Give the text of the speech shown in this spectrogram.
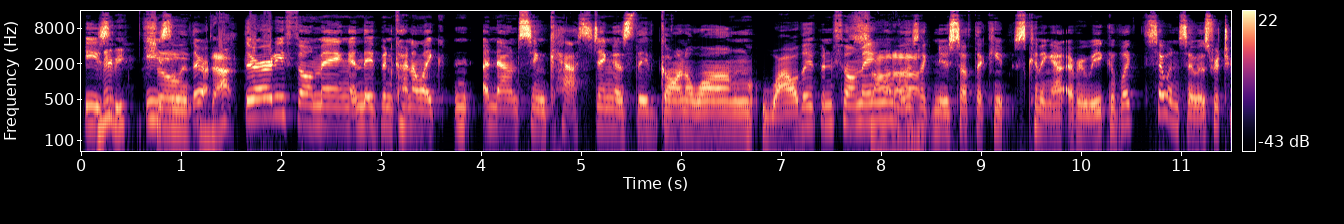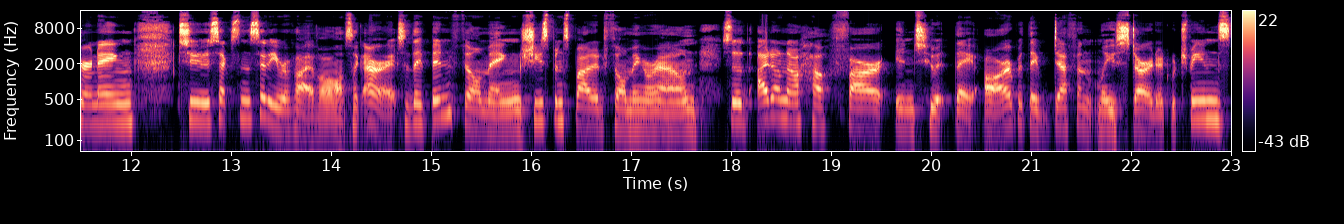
Easy, Maybe. easily. So they're that- they're already filming, and they've been kind of like n- announcing casting as they've gone along while they've been filming. Sada. There's like new stuff that keeps coming out every week of like so and so is returning to Sex and the City revival. It's like all right, so they've been filming. She's been spotted filming around. So I don't know how far into it they are, but they've definitely started, which means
